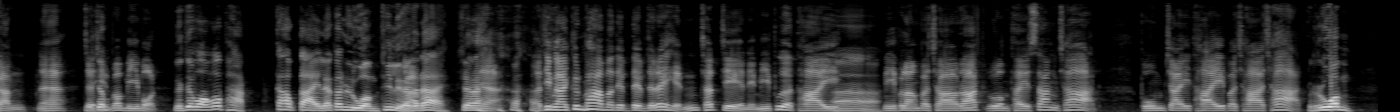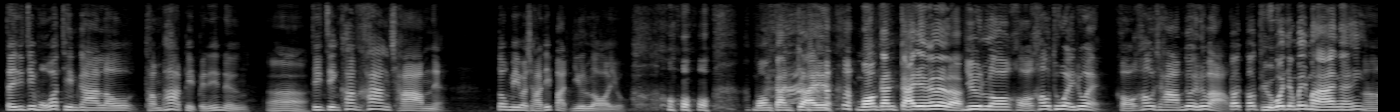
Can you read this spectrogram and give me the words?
กันนะฮะจะเห็นว่ามีหมด หรือจะมองว่าผลักก้าวไกลแล้วก็รวมที่เหลือครัก็บได้ใช่ไหมเนี่ยอะทีมงานขึ้นภาพมาเต็มๆ จะได้เห็นชัดเจนเนี่ยมีเพื่อไทยอ่ามีพลังประชารัฐ รวมไทยสร้างชาติ ภูมิใจไทยประชาชาติ รวม แต่จริงๆ ผมว่าทีมงานเราทำพลาดผิดไปนิดนึงอ่าจริง ๆ ข้างๆชามเนี่ยต้องมีประชาธิปัตย์ยืนรออยู่โอ้โห มองการไกล มองการไกลอย่างนั้นเลยเหรอยืนรอขอเข้าถ้วยด้วย ขอเข้าชามด้วยหรือเปล่าก็เขาถือว่ายังไม่มาไงอ่า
